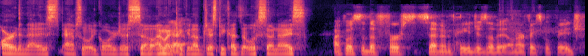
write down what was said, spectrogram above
art in that is absolutely gorgeous. So I might Yeah. pick it up just because it looks so nice. I posted the first seven pages of it on our Facebook page.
